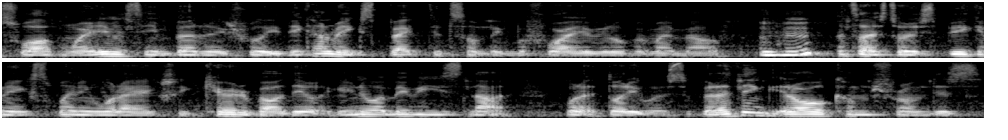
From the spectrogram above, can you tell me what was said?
Swarthmore, even St. Benedict's, really, they kind of expected something before I even opened my mouth. Mm-hmm. Until I started speaking and explaining what I actually cared about, they were like, you know what, maybe he's not what I thought he was. But I think it all comes from this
